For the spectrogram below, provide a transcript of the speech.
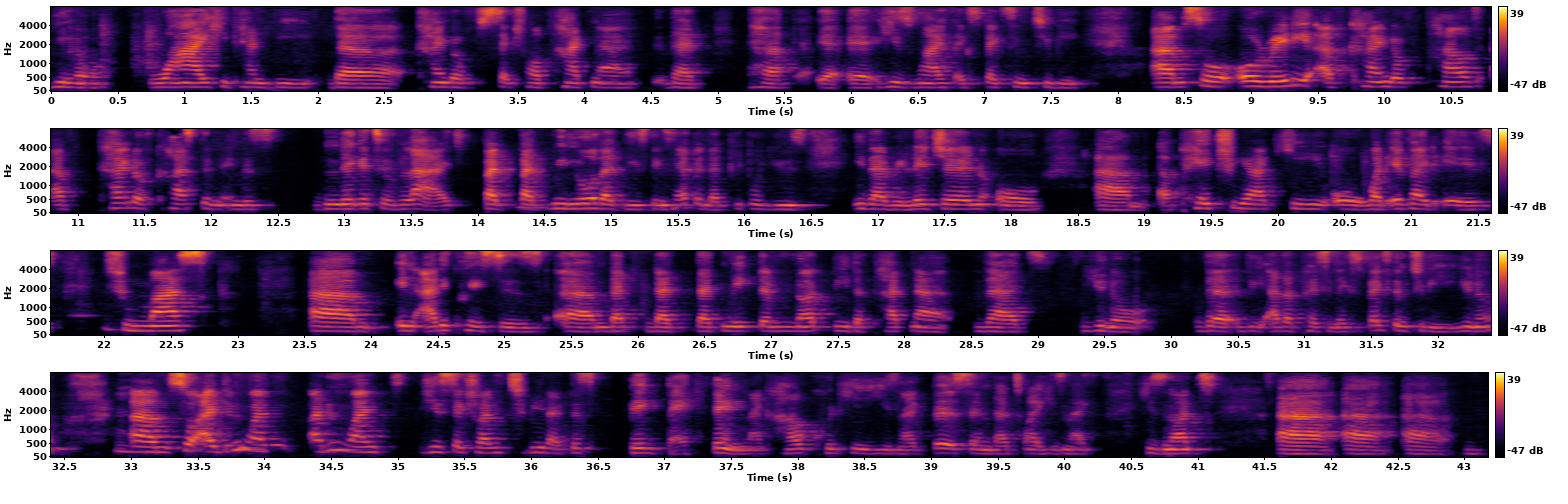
you know, why he can be the kind of sexual partner that her, uh, uh, his wife expects him to be. Um, so already I've kind of piled, I've kind of cast him in this negative light, but but we know that these things happen. That people use either religion or um, a patriarchy or whatever it is to mask um, inadequacies um, that that that make them not be the partner that you know the the other person expects them to be. You know, mm-hmm. Um, so I didn't want I didn't want his sexuality to be like this big bad thing. Like how could he? He's like this, and that's why he's like he's not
